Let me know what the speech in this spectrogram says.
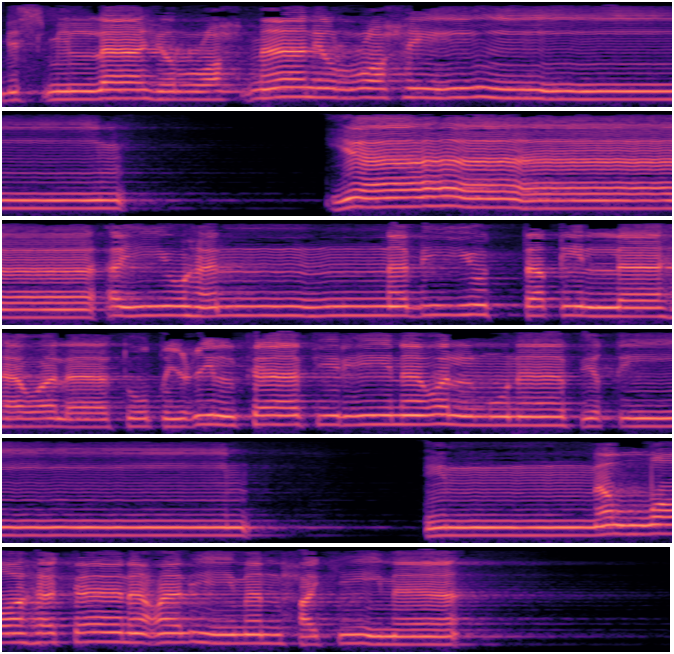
بسم الله الرحمن الرحيم. يا أيها النبي اتق الله ولا تطع الكافرين والمنافقين. إن الله كان عليما حكيما.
